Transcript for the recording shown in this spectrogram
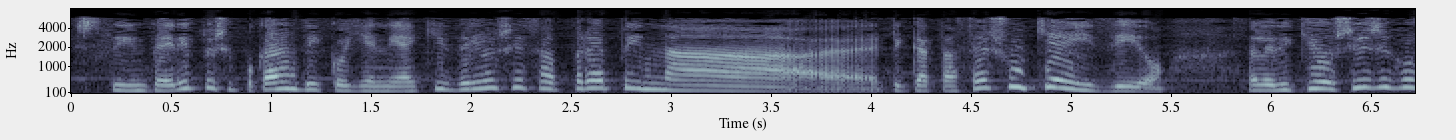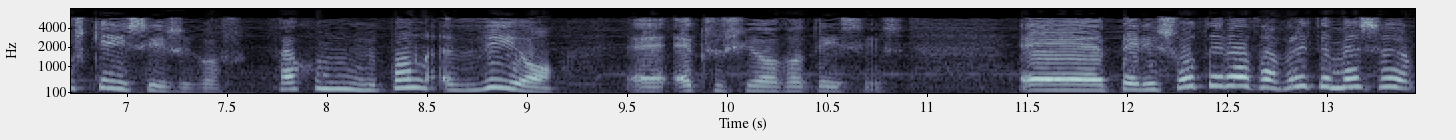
στην περίπτωση που κάνετε οικογενειακή δήλωση θα πρέπει να ε, την καταθέσουν και οι δύο Δηλαδή και ο σύζυγος και η σύζυγος. Θα έχουν λοιπόν δύο ε, εξουσιοδοτήσεις. Ε, περισσότερα θα βρείτε μέσα,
